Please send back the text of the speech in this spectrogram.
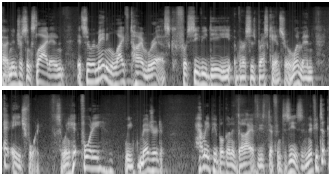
uh, an interesting slide, and it's the remaining lifetime risk for CVD versus breast cancer in women at age 40. So when you hit 40, we measured how many people are going to die of these different diseases. And if you took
